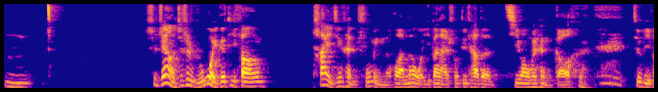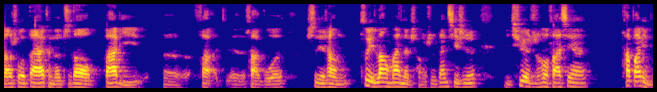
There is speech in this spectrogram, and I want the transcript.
嗯是这样，就是如果一个地方它已经很出名的话，那我一般来说对它的期望会很高。就比方说，大家可能知道巴黎。呃，法呃，法国世界上最浪漫的城市，但其实你去了之后发现，他把你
